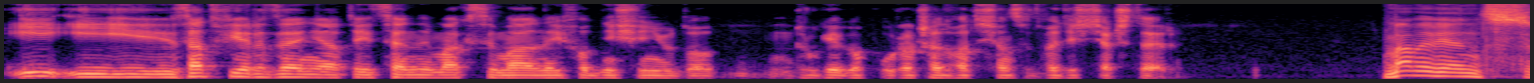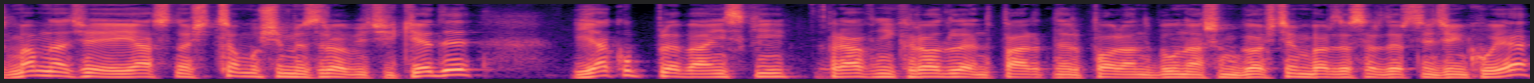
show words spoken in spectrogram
i, i zatwierdzenia tej ceny maksymalnej w odniesieniu do drugiego półrocza 2024. Mamy więc, mam nadzieję, jasność, co musimy zrobić i kiedy. Jakub Plebański, prawnik Rodland Partner Poland był naszym gościem. Bardzo serdecznie dziękuję.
